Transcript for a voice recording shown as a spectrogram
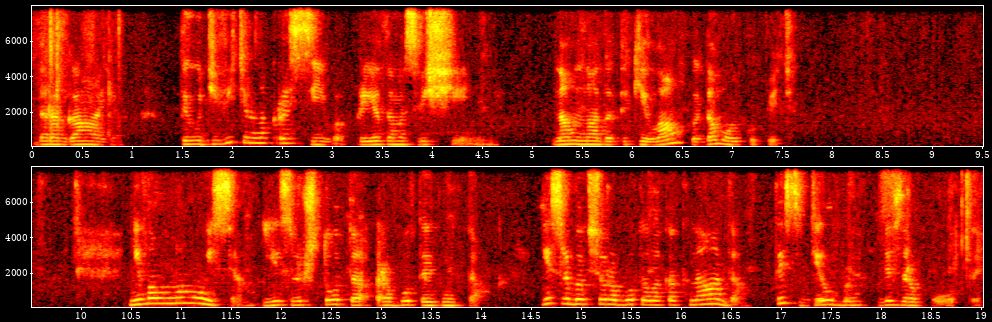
«Дорогая, ты удивительно красива при этом освещении. Нам надо такие лампы домой купить». Не волнуйся, если что-то работает не так. Если бы все работало как надо, ты сидел бы без работы.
